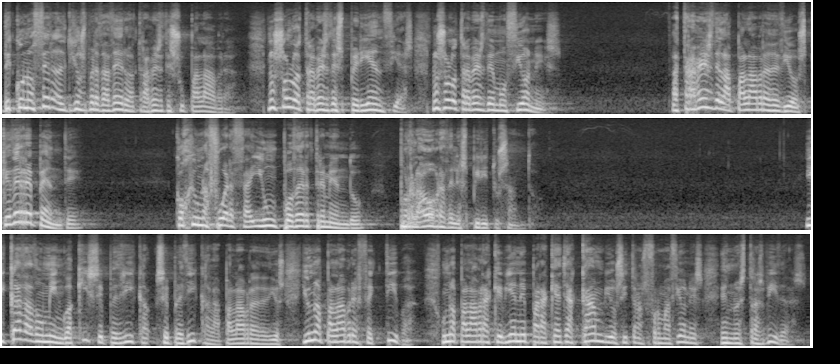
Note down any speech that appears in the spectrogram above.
de conocer al Dios verdadero a través de su palabra, no solo a través de experiencias, no solo a través de emociones, a través de la palabra de Dios, que de repente coge una fuerza y un poder tremendo por la obra del Espíritu Santo. Y cada domingo aquí se predica, se predica, la palabra de Dios. Y una palabra efectiva, una palabra que viene para que haya cambios y transformaciones en nuestras vidas.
